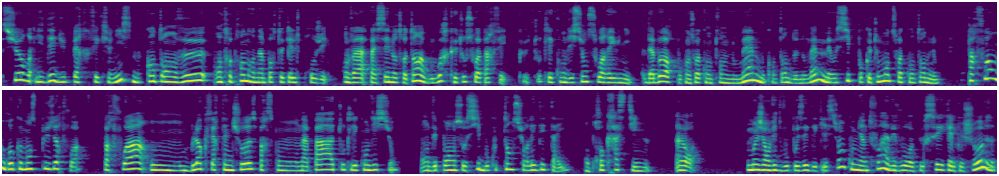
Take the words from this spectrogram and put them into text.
sur l'idée du perfectionnisme quand on veut entreprendre n'importe quel projet. On va passer notre temps à vouloir que tout soit parfait, que toutes les conditions soient réunies. D'abord pour qu'on soit content de nous-mêmes ou contente de nous-mêmes, mais aussi pour que tout le monde soit content de nous. Parfois on recommence plusieurs fois. Parfois on bloque certaines choses parce qu'on n'a pas toutes les conditions. On dépense aussi beaucoup de temps sur les détails. On procrastine. Alors, moi, j'ai envie de vous poser des questions. Combien de fois avez-vous repoussé quelque chose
